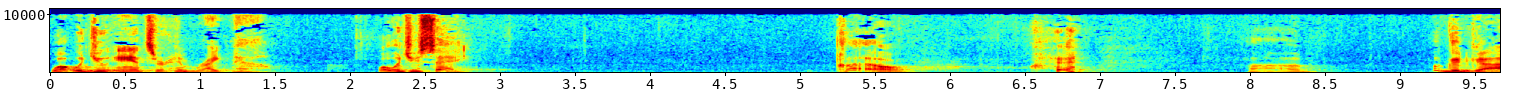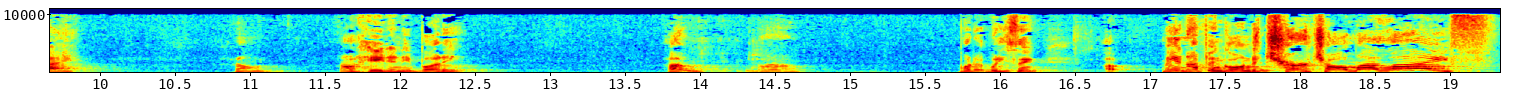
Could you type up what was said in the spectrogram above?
What would you answer him right now? What would you say? Oh, uh, a good guy. I don't, I don't hate anybody. I'm, uh, what, what do you think? Uh, man, I've been going to church all my life.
